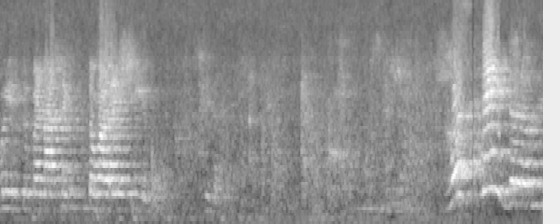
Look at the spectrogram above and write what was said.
виступи наших товаришів. Гостей дорогих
